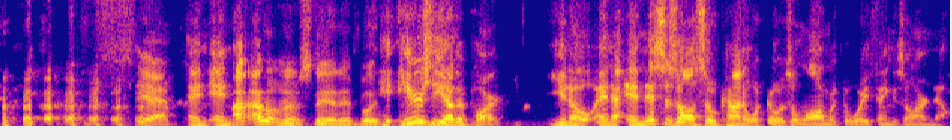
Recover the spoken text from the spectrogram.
Yeah, and and I, I don't understand that, but He- you know, Here's the other part, you know, and and this is also kind of what goes along with the way things are now.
